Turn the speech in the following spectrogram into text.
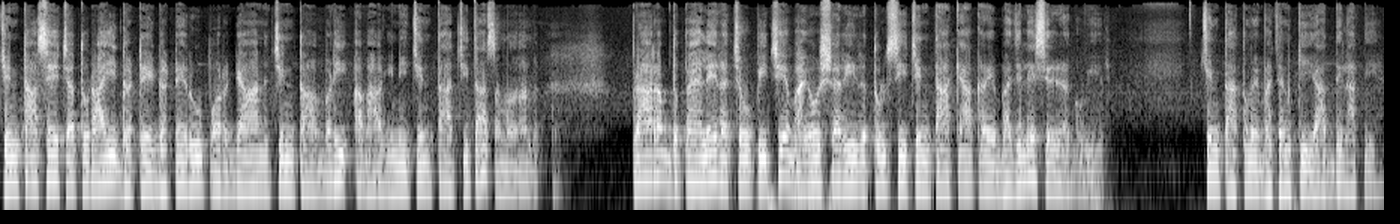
चिंता से चतुराई घटे घटे रूप और ज्ञान, चिंता बड़ी अभागिनी, चिंता चिता समान। प्रारब्ध पहले रचो, पीछे भयो शरीर, तुलसी चिंता क्या करे, भजले श्री रघुवीर। चिंता तुम्हें भजन की याद दिलाती है।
